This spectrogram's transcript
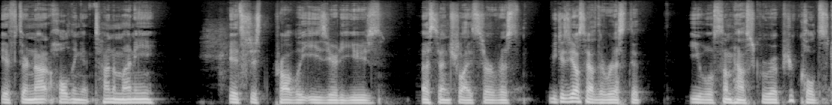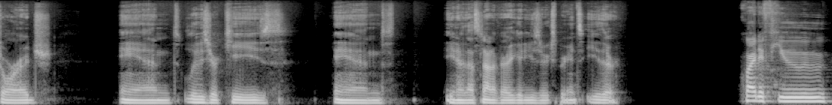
if they're not holding a ton of money, it's just probably easier to use a centralized service because you also have the risk that you will somehow screw up your cold storage and lose your keys. And, you know, that's not a very good user experience either. Quite a few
